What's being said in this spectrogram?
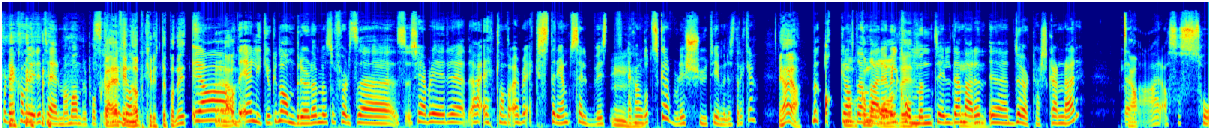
For det kan jo irritere meg med andre podkaster. Skal jeg finne opp kruttet på nytt? Ja, Ja. og det, jeg liker jo ikke når andre gjør det, men så føles det Så jeg blir, et eller annet, jeg blir ekstremt selvbevisst. Mm. Jeg kan godt skravle i sju timer i strekket, Ja, ja. men akkurat Må den der over. 'velkommen til' den der eh, dørterskelen der, den Ja. er altså så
